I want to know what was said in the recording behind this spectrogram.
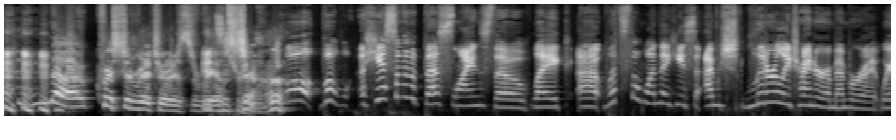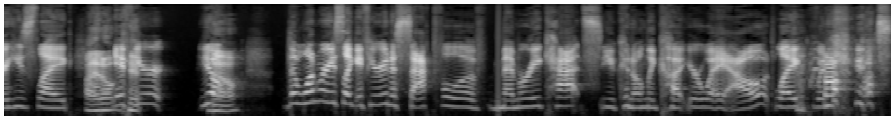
no, Krysten Ritter is the real It's true. star. well, but he has some of the best lines though. Like, uh, what's the one that he said? I'm sh- literally trying to remember it. Where he's like, I don't if care. you're, you know, no. the one where he's like, if you're in a sack full of memory cats, you can only cut your way out. Like when he's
